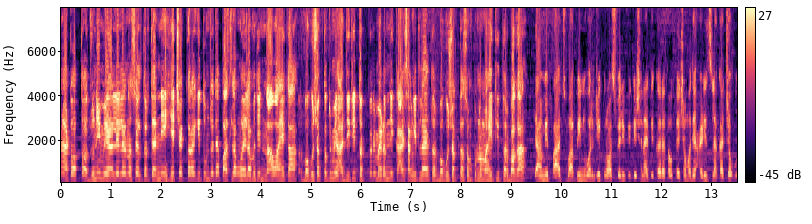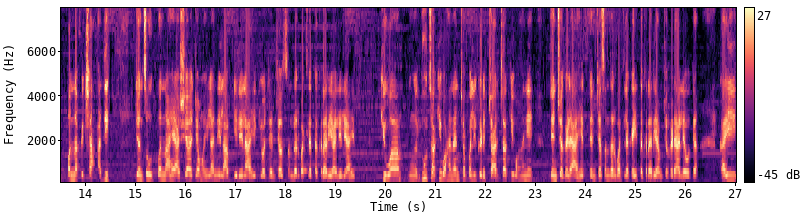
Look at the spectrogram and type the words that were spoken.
त्यांना आठवा अजूनही मिळालेलं नसेल तर त्यांनी हे चेक करा की तुमचं त्या पाच लाख महिलामध्ये नाव आहे का? तर बघू शकता तुम्ही आदिती तटकरे मॅडमनी काय सांगितलं आहे तर बघू शकता संपूर्ण माहिती तर बघा. ते आम्ही पाच बाबींवर जे क्रॉस व्हेरिफिकेशन आहे ते करत आहोत त्याच्यामध्ये अडीच लाखाच्या उत्पन्नापेक्षा अधिक ज्यांचं उत्पन्न आहे अशा ज्या महिलांनी लाभ केलेला आहे किंवा ज्यांच्या संदर्भातल्या तक्रारी आलेल्या आहेत किंवा दुचाकी वाहनांच्या पलीकडे चार चाकी वाहने ज्यांच्याकडे आहेत त्यांच्या संदर्भातल्या काही तक्रारी आमच्याकडे आल्या होत्या. काही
